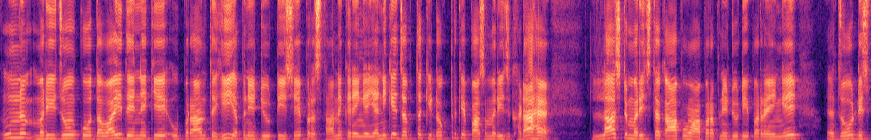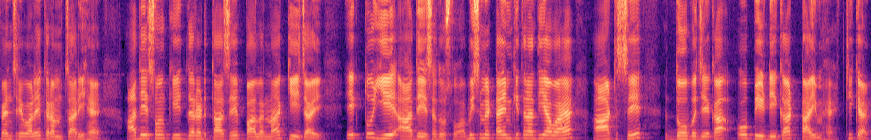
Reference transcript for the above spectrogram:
उन मरीजों को दवाई देने के उपरांत ही अपनी ड्यूटी से प्रस्थान करेंगे। यानी कि जब तक कि डॉक्टर के पास मरीज़ खड़ा है लास्ट मरीज़ तक आप वहाँ पर अपनी ड्यूटी पर रहेंगे, जो डिस्पेंसरी वाले कर्मचारी हैं। आदेशों की दृढ़ता से पालना की जाए। एक तो ये आदेश है दोस्तों, अब इसमें टाइम कितना दिया हुआ है? आठ से दो बजे का ओपीडी का टाइम है, ठीक है?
